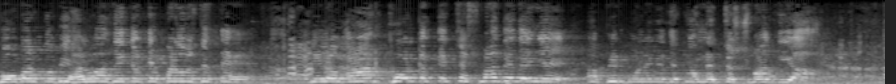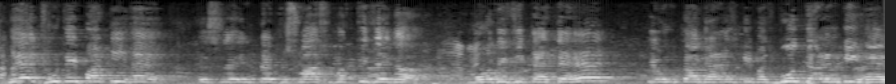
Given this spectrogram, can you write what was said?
गोबर को भी हलवा दे करके परोस देते हैं। ये लोग आँख फोड़ करके चश्मा दे देंगे। और फिर बोलेंगे, देखो, हमने चश्मा दिया। ये झूठी पार्टी है। इसलिए इन पे विश्वास मत कीजिएगा। मोदी जी कहते हैं कि उनका गारंटी मज़बूत गारंटी है।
